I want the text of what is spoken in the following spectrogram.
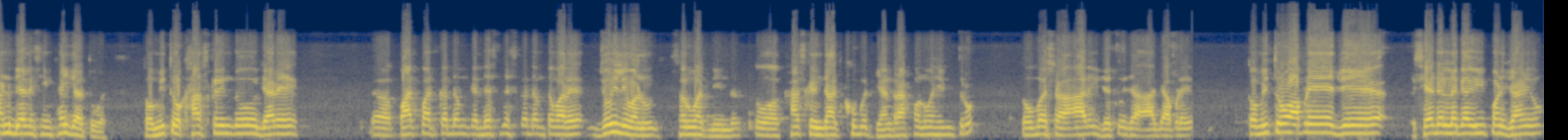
અનબેલેન્સિંગ થઈ જતું હોય. તો મિત્રો, ખાસ કરીને તો જ્યારે પાંચ પાંચ કદમ કે દસ દસ કદમ તમારે જોઈ લેવાનું શરૂઆતની અંદર, તો ખાસ કરીને આજ ખૂબ જ ધ્યાન રાખવાનું હોય મિત્રો. તો બસ આ રહી જતું જ આજે આપણે. તો મિત્રો, આપણે જે શેડલ લગાવી પણ જાણ્યું.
